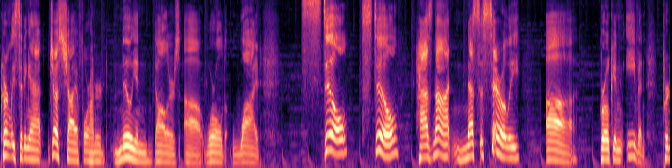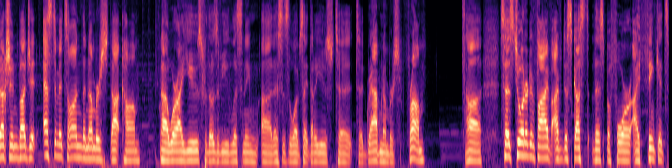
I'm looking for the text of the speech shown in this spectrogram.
currently sitting at just shy of $400 million uh, worldwide. Still, still has not necessarily uh, broken even. Production budget estimates on the numbers.com. Uh, where I use, for those of you listening, uh, this is the website that I use to, to grab numbers from. Uh, says 205. I've discussed this before. I think it's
